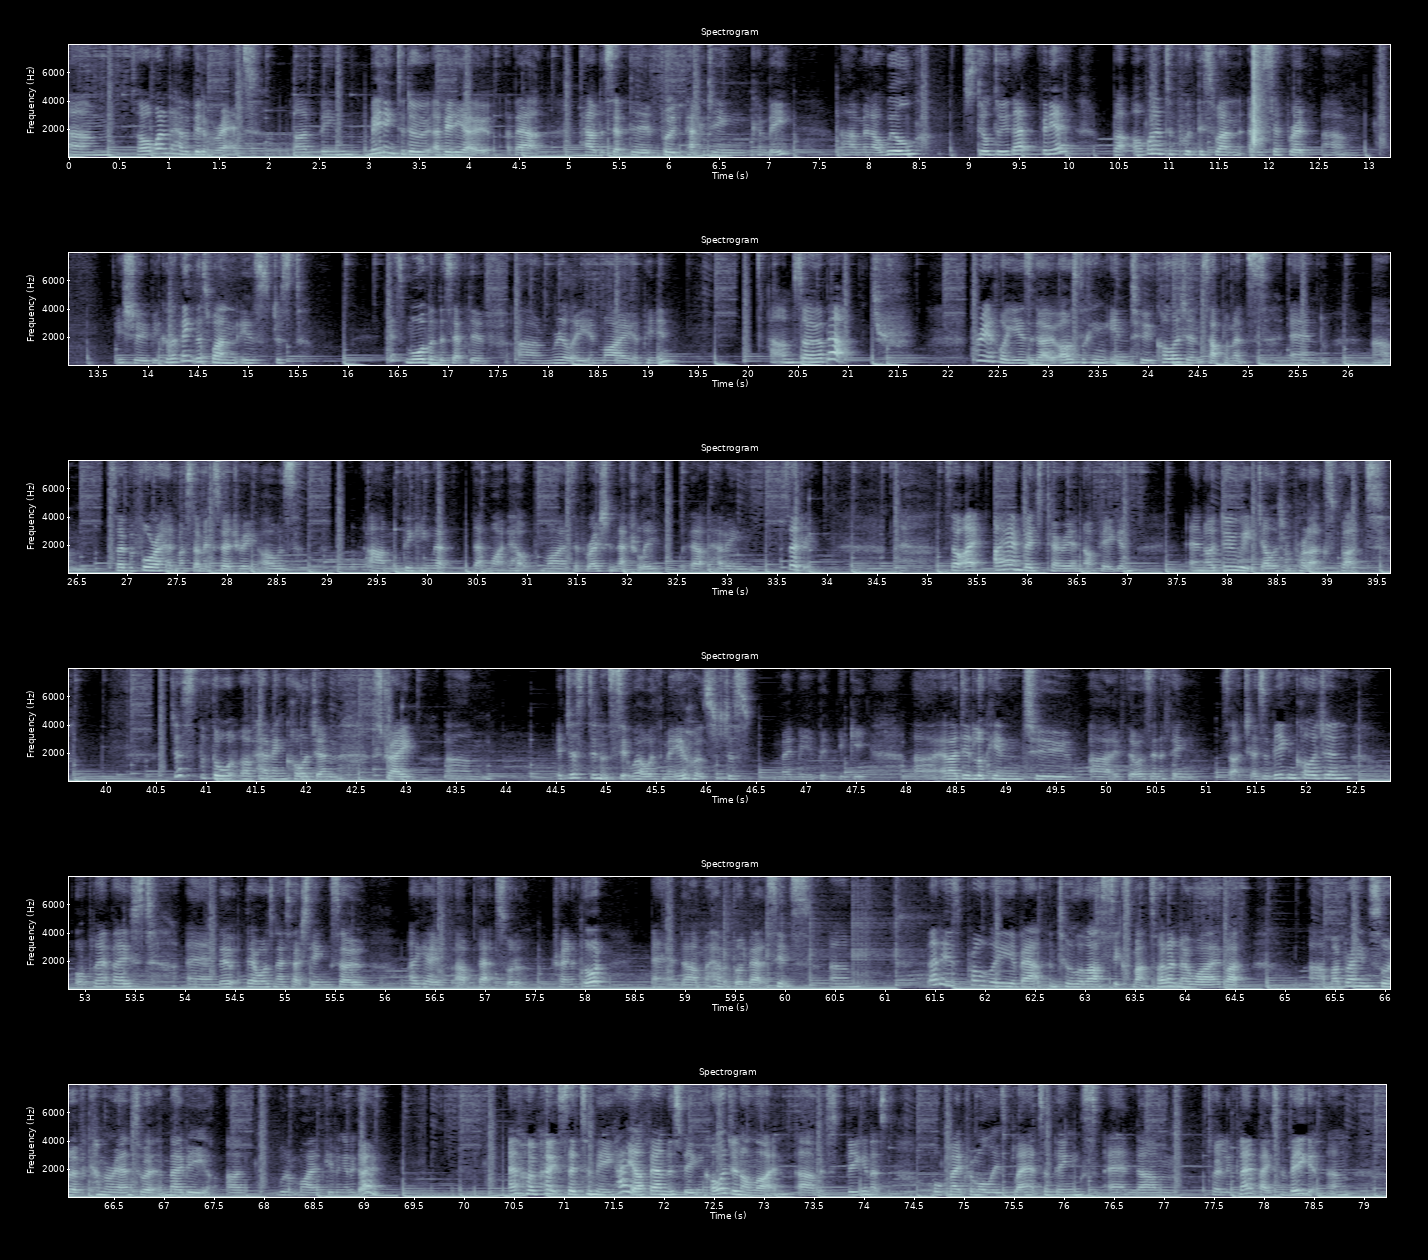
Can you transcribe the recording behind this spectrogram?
Um, so I wanted to have a bit of a rant. I've been meaning to do a video about how deceptive food packaging can be, um, and I will still do that video, but I wanted to put this one as a separate um, issue because I think this one is just, it's more than deceptive, um, really, in my opinion. Um, so about three or four years ago, I was looking into collagen supplements, and um, so before I had my stomach surgery, I was um, thinking that that might help my separation naturally without having surgery. So I, I am vegetarian, not vegan, and I do eat gelatin products, but just the thought of having collagen straight, um, it just didn't sit well with me. It was just made me a bit icky. Uh, and I did look into uh, if there was anything such as a vegan collagen or plant-based, and there, there, was no such thing. So I gave up that sort of train of thought, and um, I haven't thought about it since. Um, that is probably about until the last six months. I don't know why, but uh, my brain's sort of come around to it, and maybe I wouldn't mind giving it a go. And my mate said to me, "Hey, I found this vegan collagen online. Um, it's vegan. It's made from all these plants and things, and um, totally plant-based and vegan. I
